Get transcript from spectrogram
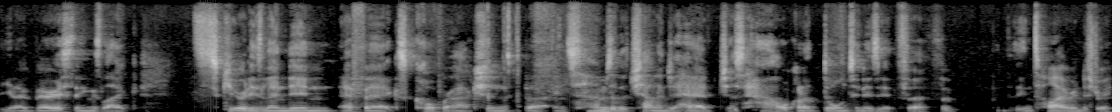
you know various things like securities lending, FX, corporate actions, but in terms of the challenge ahead, just how kind of daunting is it for for the entire industry?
